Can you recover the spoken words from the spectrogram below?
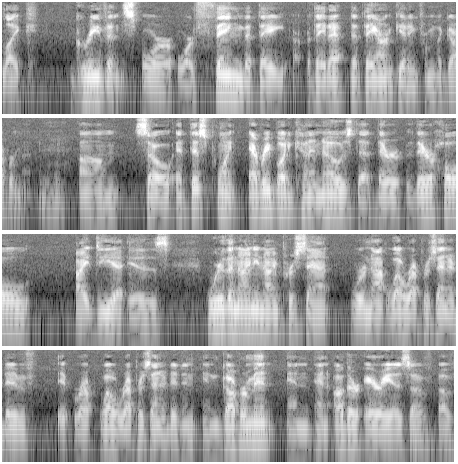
like grievance or, or thing that they they that they aren't getting from the government. Um, so at this point, everybody kind of knows that their their whole idea is we're the 99%. We're not well representative well represented in, in government and, and other areas of, of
